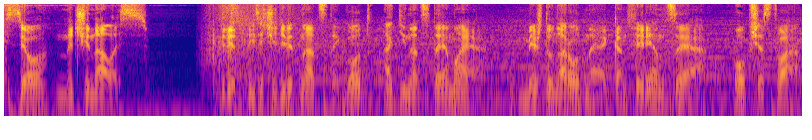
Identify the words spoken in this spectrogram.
все начиналось? 2019 год, 11 мая. Международная конференция «Общество.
